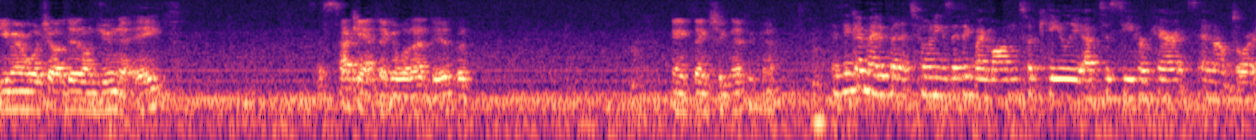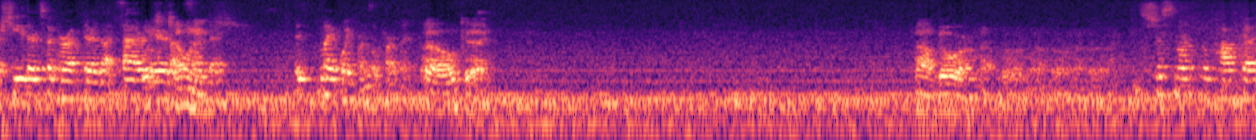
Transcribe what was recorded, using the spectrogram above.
Do you remember what y'all did on June the 8th? The I can't think of what I did, but anything significant? I think I might have been at Tony's. I think my mom took Caylee up to see her parents in Mount Dora. She either took her up there that Saturday or What's that Tony's? Sunday. It's my boyfriend's apartment. Oh, okay. Mount Dora, Mount Dora, Mount Dora, Mount Dora. It's just north of Apopka.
